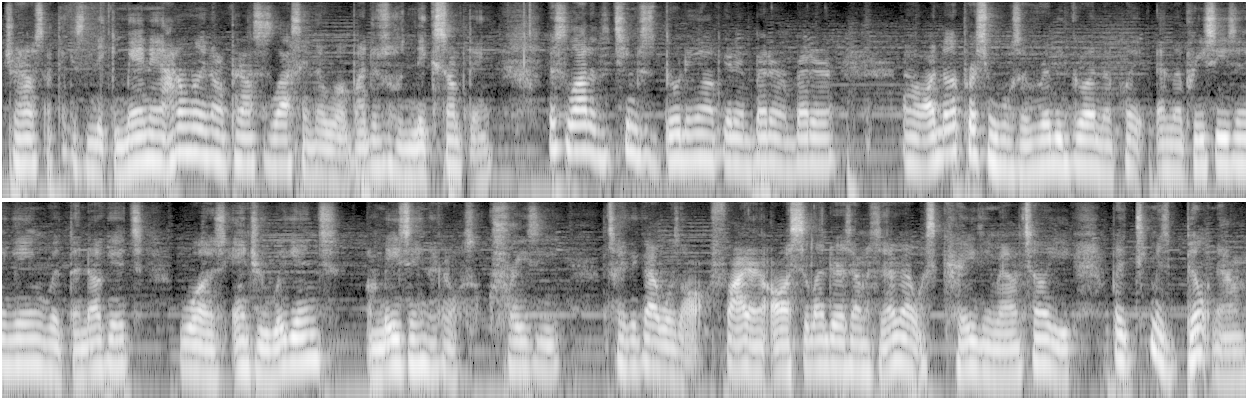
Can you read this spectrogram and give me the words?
draft. I think it's Nick Mannion. I don't really know how to pronounce his last name that well, but I just was Nick something. There's a lot of the teams just building up, getting better and better. Uh, another person who was really good in the play in the preseason game with the Nuggets was Andrew Wiggins. Amazing. That guy was crazy. I tell you, the guy was all fire and all cylinders. I'm saying that guy was crazy, man. I'm telling you. But the team is built now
